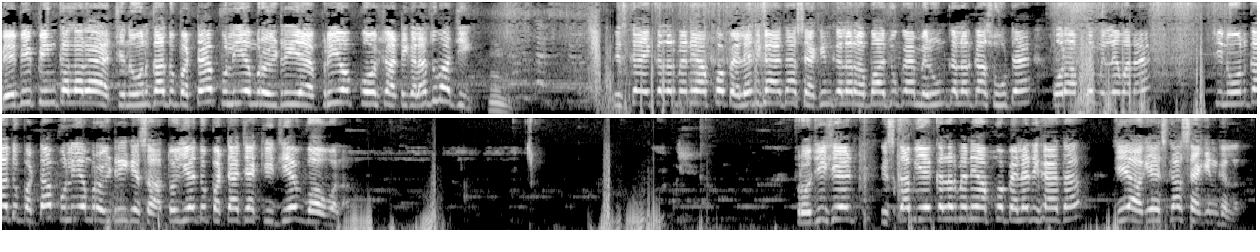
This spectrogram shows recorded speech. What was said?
बेबी पिंक कलर है चिनोन का दुपट्टा है फुली एम्ब्रॉयडरी है फ्री ऑफ़ कॉस्ट आर्टिकल है सुभाष जी। हम्म। इसका एक कलर मैंने आपको पहले दिखाया था सेकंड कलर अब आ चुका है मेरून कलर का सूट है और आपको मिलने वाला है चिनोन का दुपट्टा फुली एम्ब्रॉयडरी के साथ। तो ये दुपट्टा चेक कीजिए वाव वाला। फ्रोजी शेड इसका भी एक कलर मैंने आपको पहले दिखाया था ये आ गया इसका सेकंड कलर।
